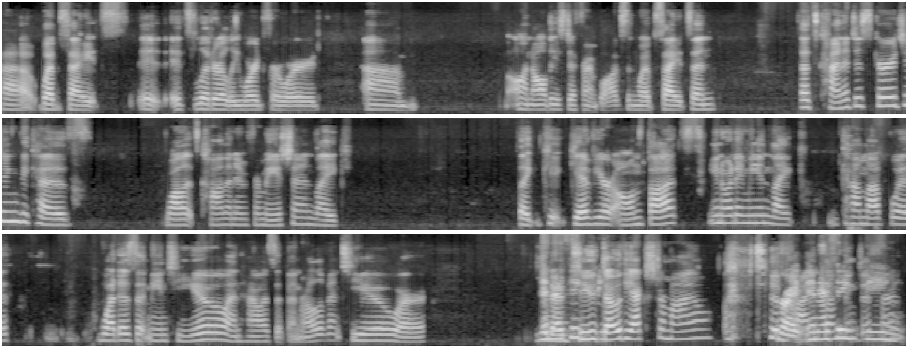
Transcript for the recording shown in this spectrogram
uh, websites. It, it's literally word for word um, on all these different blogs and websites, and that's kind of discouraging because while it's common information, like like g- give your own thoughts. You know what I mean? Like come up with what does it mean to you and how has it been relevant to you or you And know think do go the extra mile to Right, and I think being-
